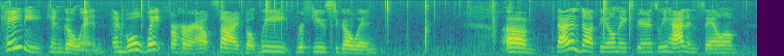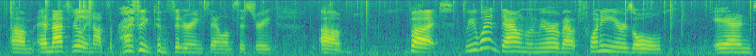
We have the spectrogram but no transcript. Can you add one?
Katie can go in, and we'll wait for her outside, but we refuse to go in. Um, that is not the only experience we had in Salem, um, and that's really not surprising considering Salem's history. Um, but we went down when we were about 20 years old, and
